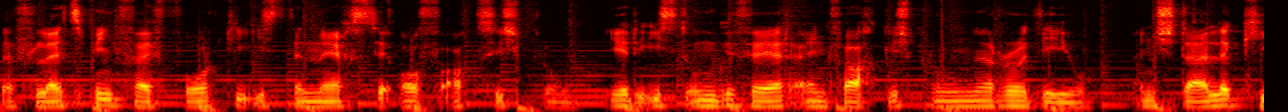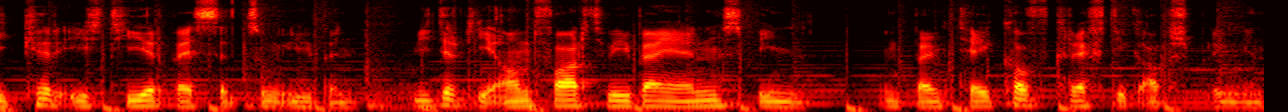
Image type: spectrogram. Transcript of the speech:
Der Flatspin 540 ist der nächste Off-Achse-Sprung. Er ist ungefähr ein fach gesprungener Rodeo. Ein steiler Kicker ist hier besser zum Üben. Wieder die Anfahrt wie bei einem Spin, und beim Takeoff kräftig abspringen.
